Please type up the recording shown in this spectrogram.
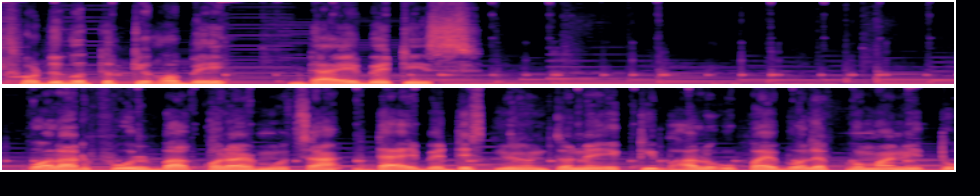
সঠিক উত্তরটি হবে ডায়াবেটিস কলার ফুল বা কলার মোচা ডায়াবেটিস নিয়ন্ত্রণে একটি ভালো উপায় বলে প্রমাণিত।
